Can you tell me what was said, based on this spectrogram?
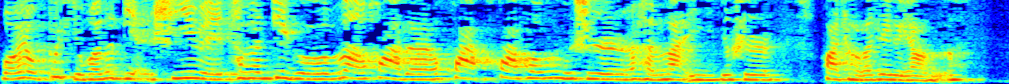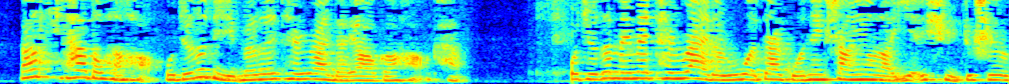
网友不喜欢的点，是因为他们这个漫画的画画风不是很满意，就是画成了这个样子。然后其他都很好，我觉得比《m e l a t e Red》要更好看。我觉得《梅梅 Ten Ride》如果在国内上映了，也许就是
